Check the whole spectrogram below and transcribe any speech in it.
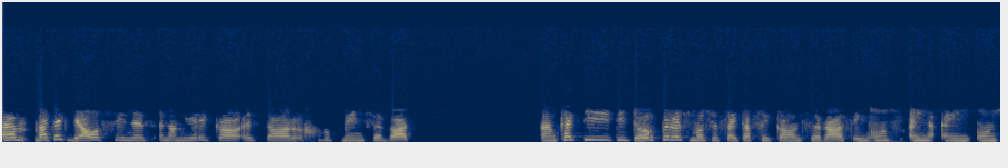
Ehm um, wat ek wel sien is in Amerika is daar 'n groep mense wat um, kyk die die dorper is mos 'n Suid-Afrikaanse ras en ons en, en ons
